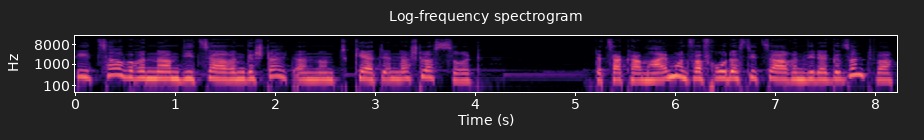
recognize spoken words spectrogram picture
Die Zauberin nahm die Zarin Gestalt an und kehrte in das Schloss zurück. Der Zar kam heim und war froh, dass die Zarin wieder gesund war.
